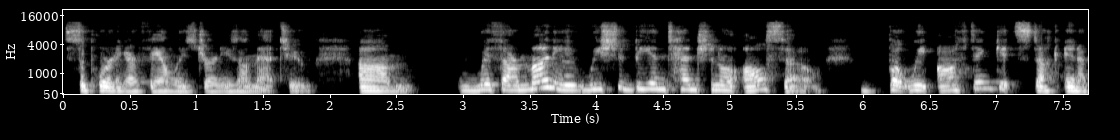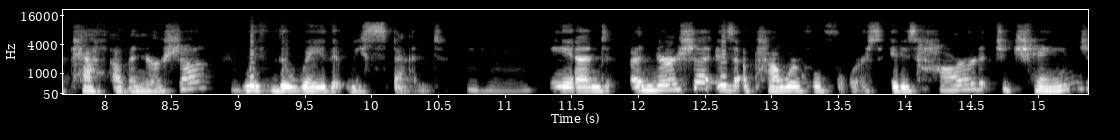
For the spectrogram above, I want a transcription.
supporting our families' journeys on that too. Um, with our money, we should be intentional also, but we often get stuck in a path of inertia mm-hmm. with the way that we spend. Mm-hmm. And inertia is a powerful force. It is hard to change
